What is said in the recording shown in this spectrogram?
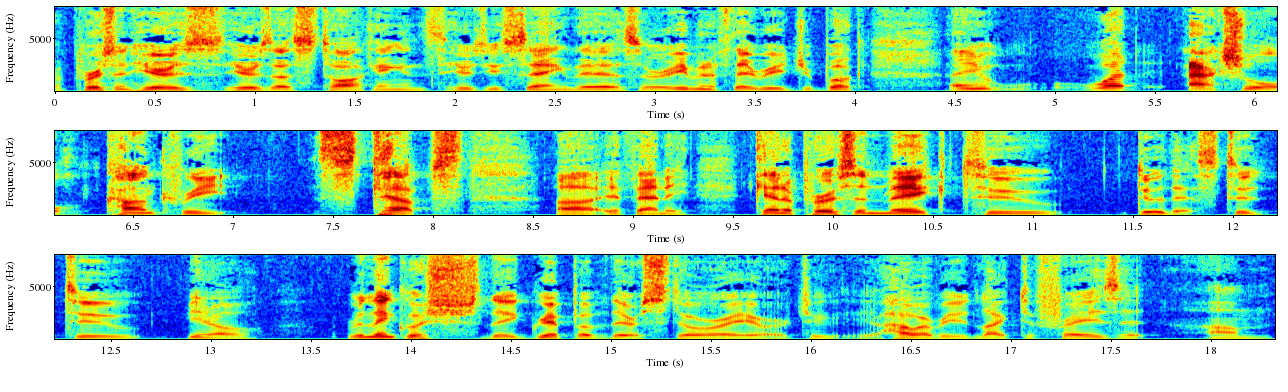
a person hears hears us talking and hears you saying this, or even if they read your book, I mean, what actual concrete steps, uh, if any, can a person make to do this, to, to you know, relinquish the grip of their story, or to however you'd like to phrase it, um,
